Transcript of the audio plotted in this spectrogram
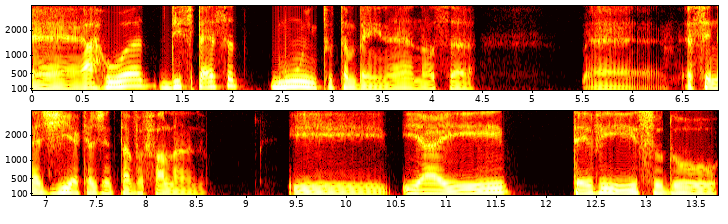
é, a rua dispersa muito também, né? Nossa. é, essa energia que a gente estava falando. E, e aí teve isso do.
